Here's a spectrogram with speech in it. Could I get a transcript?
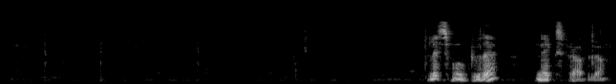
Let's move to the next problem.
